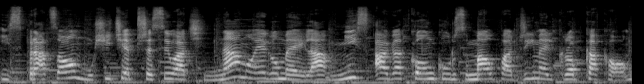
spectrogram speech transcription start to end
i z pracą musicie przesyłać na mojego maila missagakonkurs@gmail.com.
